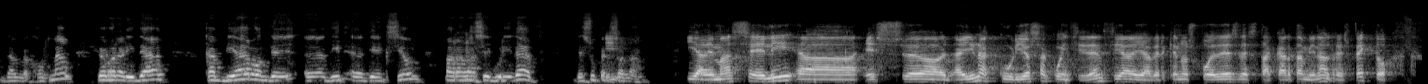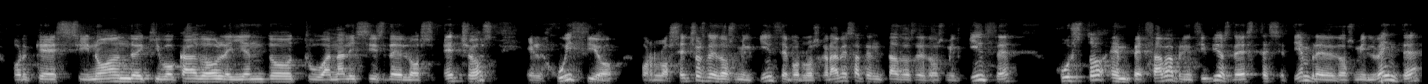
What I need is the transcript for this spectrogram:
del jornal, pero en realidad cambiaron de, de dirección para la seguridad de su personal. Y además, Eli, ah, es, ah, hay una curiosa coincidencia y a ver qué nos puedes destacar también al respecto. Porque si no ando equivocado leyendo tu análisis de los hechos, el juicio por los hechos de 2015, por los graves atentados de 2015, justo empezaba a principios de este septiembre de 2020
